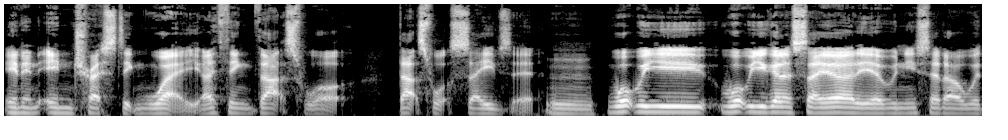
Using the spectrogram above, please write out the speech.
in an interesting way. I think that's what that's what saves it. What were you What were you going to say earlier when you said, "Oh, we'll,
